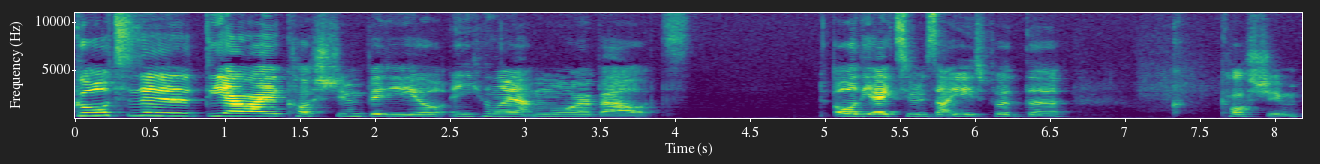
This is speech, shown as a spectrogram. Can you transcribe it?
Go to the DIY costume video and you can learn out more about all the items that I use for the costume.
